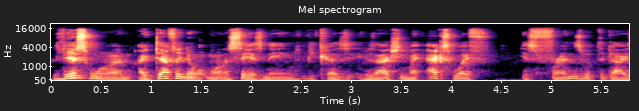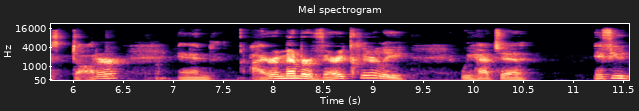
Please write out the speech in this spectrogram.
this one, I definitely don't want to say his name because it was actually my ex-wife is friends with the guy's daughter, and I remember very clearly we had to if you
